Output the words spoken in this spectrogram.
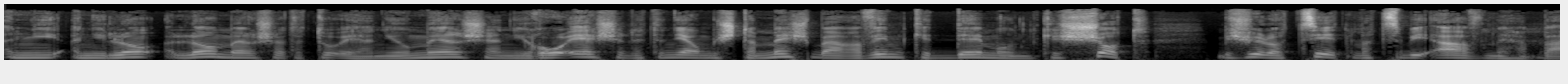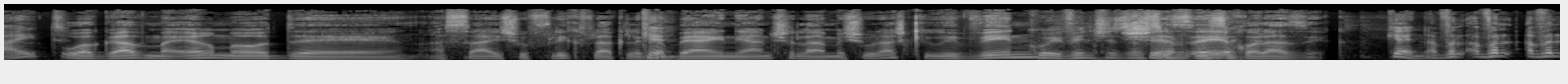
אני, אני לא, לא אומר שאתה טועה, אני אומר שאני רואה שנתניהו משתמש בערבים כדמון, כשוט, בשביל להוציא את מצביעיו מהבית. הוא אגב מהר מאוד אה, עשה איזשהו פליק פלאק לגבי העניין של המשולש, כי הוא הבין הוא הבין שזה שזה. יכול להזיק. כן, אבל, אבל, אבל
